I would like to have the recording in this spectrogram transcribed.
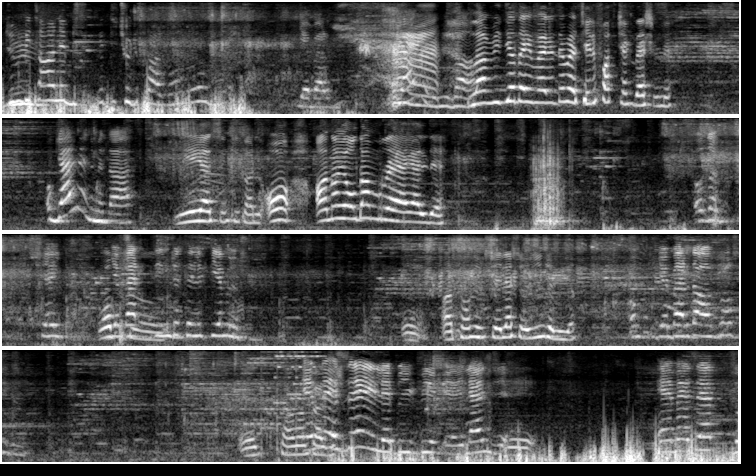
Dün bir tane bisikletli çocuk vardı. O ne oldu? geberdi. Bir. Lan videodayım öyle deme. Telif atacaklar şimdi. O gelmedi mi daha? Niye gelsin ki karnı? O ana yoldan buraya geldi. O da şey Hop. geberdiğince telif yemiyorsun. Evet. Artı 18 şeyler söyleyince biliyor. O geberdi ağzı olsun. Evet tamam kardeşim. EMZ ile bir, bir eğlence. EMZ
